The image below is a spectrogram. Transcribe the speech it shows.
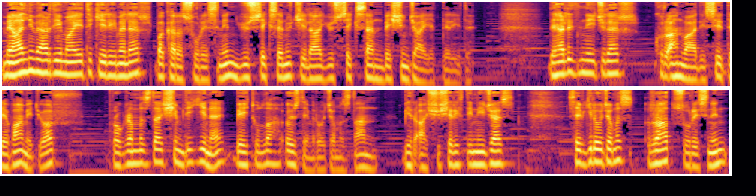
Mealini verdiğim ayeti kerimeler Bakara suresinin 183 ila 185. ayetleriydi. Değerli dinleyiciler, Kur'an Vadisi devam ediyor. Programımızda şimdi yine Beytullah Özdemir hocamızdan bir aşşı şerif dinleyeceğiz. Sevgili hocamız Rahat suresinin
